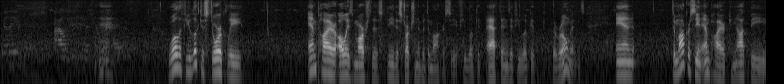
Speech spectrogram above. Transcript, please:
really without using the term violence? Well, if you look historically, empire always marks the, the destruction of a democracy. If you look at Athens, if you look at the Romans. And democracy and empire cannot be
